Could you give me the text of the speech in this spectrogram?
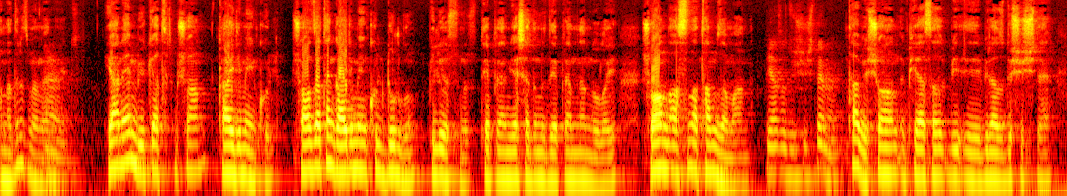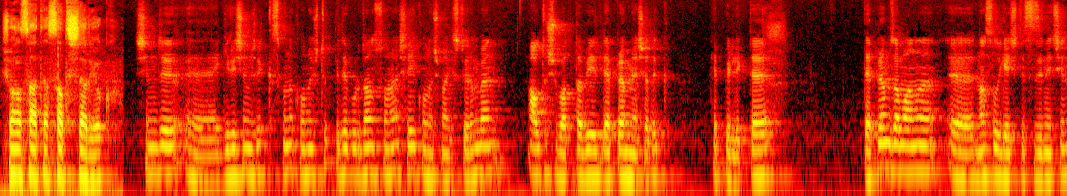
Anladınız mı Ömer? Evet. Yani en büyük yatırım şu an gayrimenkul. Şu an zaten gayrimenkul durgun biliyorsunuz. Deprem yaşadığımız depremden dolayı. Şu an aslında tam zamanı. Piyasa düşüşte mi? Tabii şu an piyasa e, biraz düşüşte. Şu an zaten satışlar yok. Şimdi e, girişimcilik kısmını konuştuk. Bir de buradan sonra şeyi konuşmak istiyorum. Ben 6 Şubat'ta bir deprem yaşadık. Hep birlikte. Deprem zamanı e, nasıl geçti sizin için?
